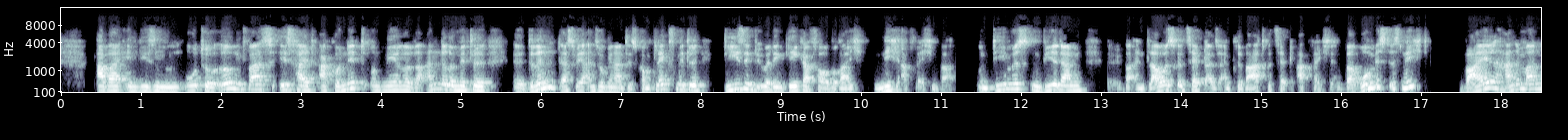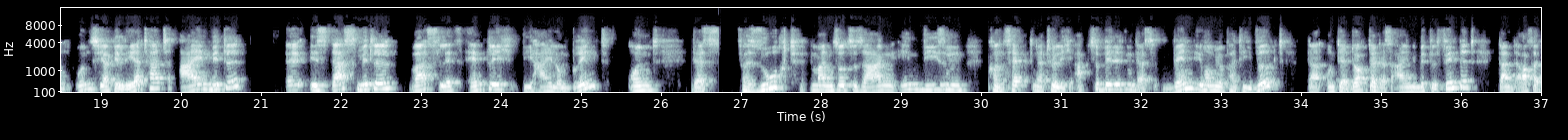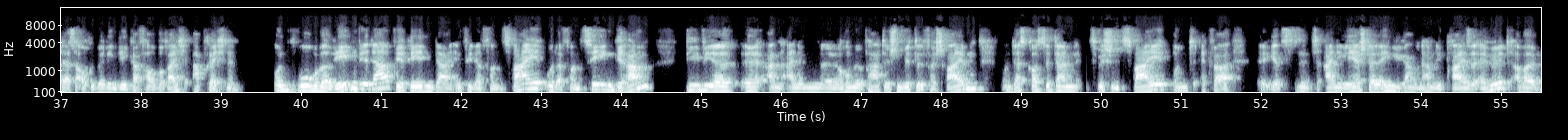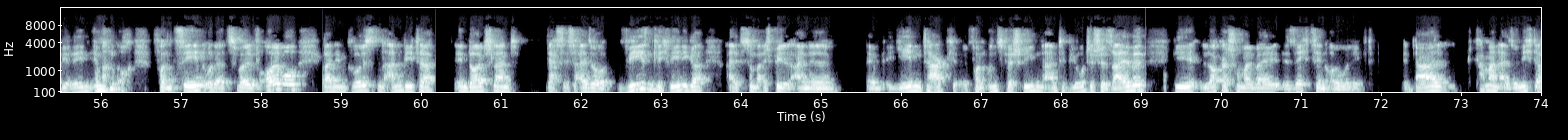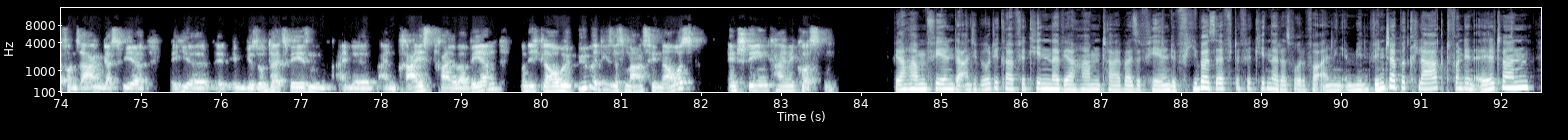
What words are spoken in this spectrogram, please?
aber in diesem Otto irgendwas ist halt Aconit und mehrere andere Mittel äh, drin. Das wäre ein sogenanntes Komplexmittel. Die sind über den GKV-Bereich nicht abrechenbar. Und die müssten wir dann über ein blaues Rezept, also ein Privatrezept abrechnen. Warum ist es nicht? Weil Hannemann uns ja gelehrt hat, ein Mittel äh, ist das Mittel, was letztendlich die Heilung bringt. Und das versucht man sozusagen in diesem Konzept natürlich abzubilden, dass wenn die Homöopathie wirkt da, und der Doktor das eine Mittel findet, dann darf er das auch über den GKV-Bereich abrechnen. Und worüber reden wir da? Wir reden da entweder von zwei oder von zehn Gramm, die wir äh, an einem äh, homöopathischen Mittel verschreiben. Und das kostet dann zwischen zwei und etwa, äh, jetzt sind einige Hersteller hingegangen und haben die Preise erhöht, aber wir reden immer noch von zehn oder zwölf Euro bei dem größten Anbieter in Deutschland. Das ist also wesentlich weniger als zum Beispiel eine jeden Tag von uns verschriebene antibiotische Salbe, die locker schon mal bei 16 Euro liegt. Da kann man also nicht davon sagen, dass wir hier im Gesundheitswesen eine, ein Preistreiber wären. Und ich glaube, über dieses Maß hinaus entstehen keine Kosten. Wir haben fehlende Antibiotika für Kinder, wir haben teilweise fehlende Fiebersäfte für Kinder. Das wurde vor allen Dingen im Winter beklagt von den Eltern.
